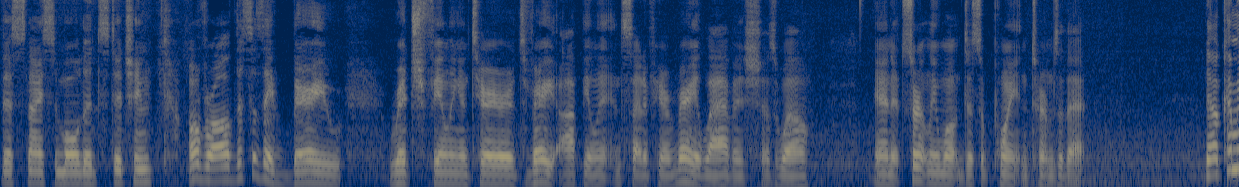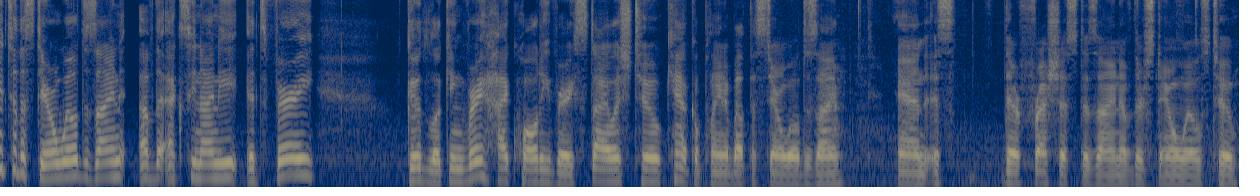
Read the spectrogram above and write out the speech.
this nice molded stitching. Overall, this is a very rich feeling interior. It's very opulent inside of here, very lavish as well. And it certainly won't disappoint in terms of that. Now coming to the steering wheel design of the XC90, it's very good looking, very high quality, very stylish too. Can't complain about the steering wheel design. And it's their freshest design of their steering wheels too.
